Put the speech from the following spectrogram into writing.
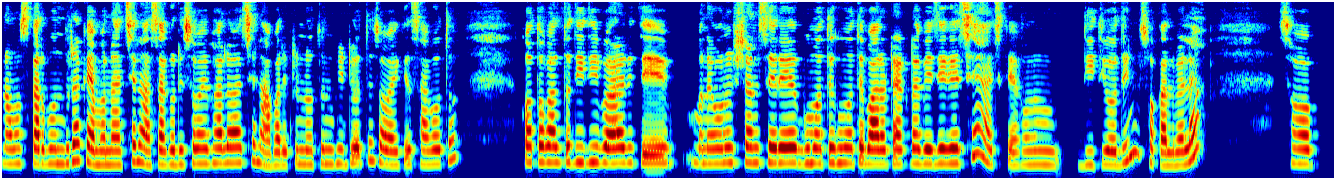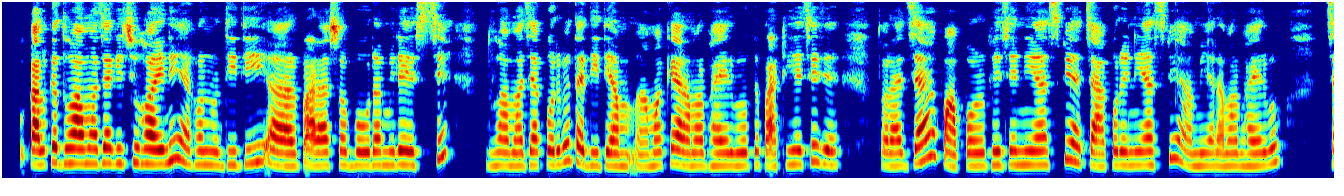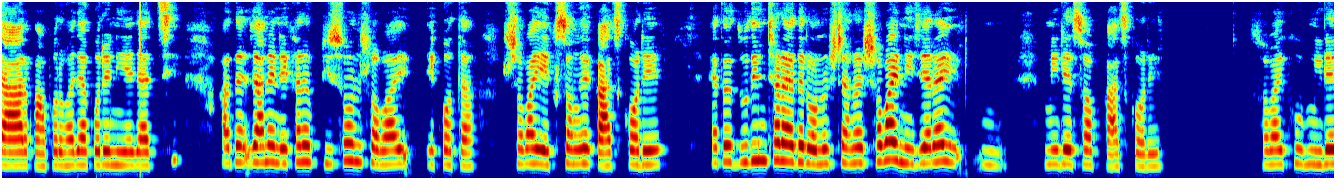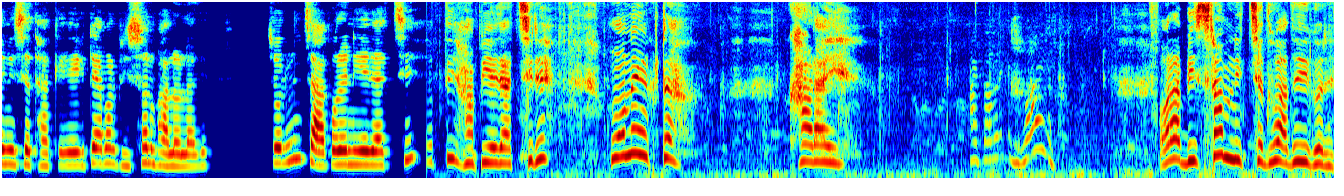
নমস্কার বন্ধুরা, কেমন আছেন? আশা করি সবাই ভালো আছেন। আবার একটু নতুন ভিডিওতে সবাইকে স্বাগত। গতকাল তো দিদি বাড়িতে মানে অনুষ্ঠান সেরে ঘুমাতে ঘুমাতে বারোটা একটা বেজে গেছে। আজকে এখন দ্বিতীয় দিন, সকালবেলা। সব, কালকে ধোয়া মাজা কিছু হয়নি। এখন দিদি আর পাড়ার সব বউরা মিলে এসছে। ধোয়া মাজা করবে, তাই দিদি আম- আমাকে আর আমার ভাইয়ের বউকে পাঠিয়েছে যে, তোরা যা, পাঁপড় ভেজে নিয়ে আসবি আর চা করে নিয়ে আসবি। আমি আর আমার ভাইয়ের বউ চা আর পাঁপড় ভাজা করে নিয়ে যাচ্ছি। আর জানেন এখানে ভীষণ সবাই একতা সবাই একসঙ্গে কাজ করে। এত দুদিন ছাড়া এদের অনুষ্ঠান হয় সবাই নিজেরাই মিলে সব কাজ করে। সবাই খুব মিলেমিশে থাকে এটা আমার ভীষণ ভালো লাগে। চলুন চা করে নিয়ে যাচ্ছি। সত্যি হাঁপিয়ে যাচ্ছি রে অনেকটা খাড়াই। ওরা বিশ্রাম নিচ্ছে ধোয়াধুয়ি করে।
